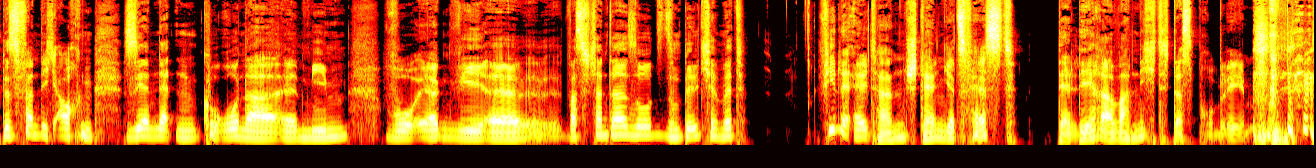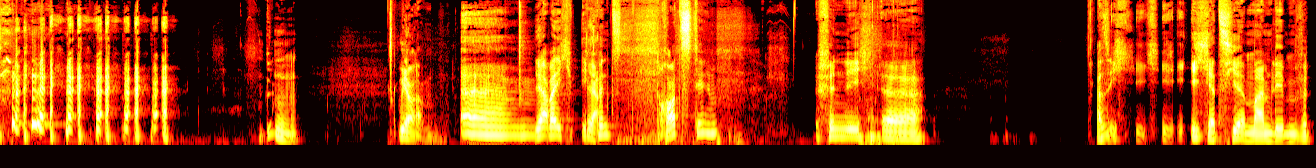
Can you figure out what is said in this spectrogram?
Das fand ich auch einen sehr netten Corona-Meme, wo irgendwie, äh, was stand da so, so ein Bildchen mit? Viele Eltern stellen jetzt fest, der Lehrer war nicht das Problem. Hm. Ja. Ähm, Ja, aber ich, ich Ja. finde es trotzdem, finde ich, äh, also ich, ich, ich jetzt hier in meinem Leben würde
